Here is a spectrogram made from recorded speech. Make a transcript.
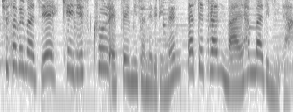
추석을 맞이해 KBS 쿨 FM이 전해드리는 따뜻한 말 한마디입니다.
